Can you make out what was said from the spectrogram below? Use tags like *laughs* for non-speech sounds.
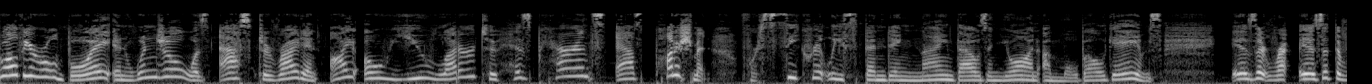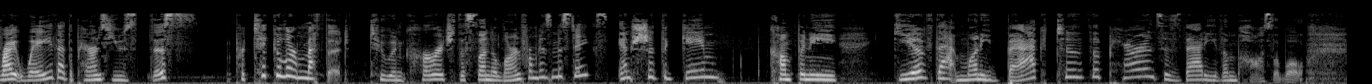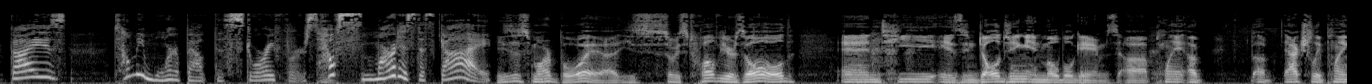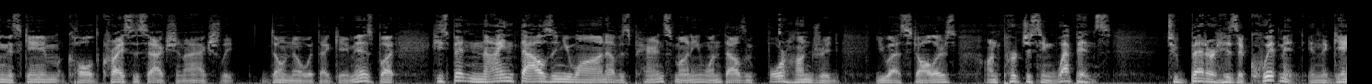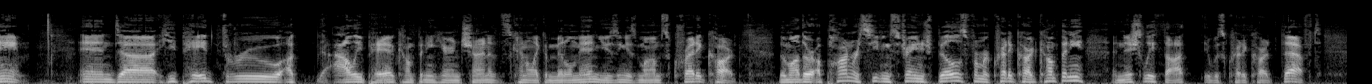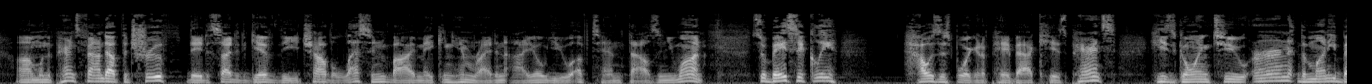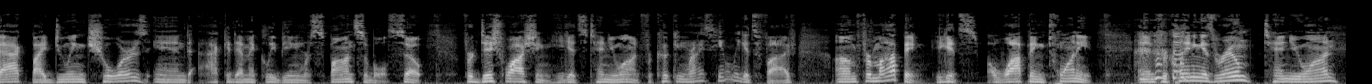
12 year old boy in Wenzhou was asked to write an IOU letter to his parents as punishment for secretly spending 9,000 yuan on mobile games. Is it, is it the right way that the parents use this particular method to encourage the son to learn from his mistakes? And should the game company give that money back to the parents? Is that even possible? Guys, Tell me more about this story first. How smart is this guy? He's a smart boy. Uh, he's so he's 12 years old, and he is indulging in mobile games. Uh, play, uh, uh, actually playing this game called Crisis Action. I actually don't know what that game is, but he spent 9,000 yuan of his parents' money, 1,400 US dollars, on purchasing weapons to better his equipment in the game and uh, he paid through a, Alipay, a company here in China that's kind of like a middleman, using his mom's credit card. The mother, upon receiving strange bills from her credit card company, initially thought it was credit card theft. Um, when the parents found out the truth, they decided to give the child a lesson by making him write an IOU of 10,000 yuan. So basically, how is this boy going to pay back his parents? He's going to earn the money back by doing chores and academically being responsible. So for dishwashing, he gets 10 yuan. For cooking rice, he only gets 5. Um, for mopping, he gets a whopping 20. And for *laughs* cleaning his room, 10 yuan.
